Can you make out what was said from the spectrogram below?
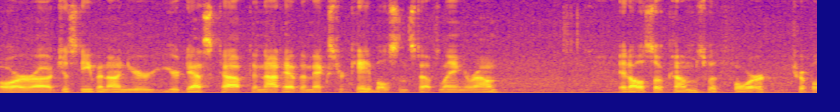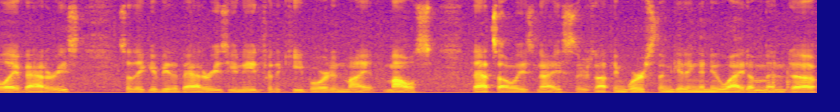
or uh, just even on your, your desktop to not have them extra cables and stuff laying around. It also comes with four AAA batteries, so they give you the batteries you need for the keyboard and my mouse. That's always nice. There's nothing worse than getting a new item and uh,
